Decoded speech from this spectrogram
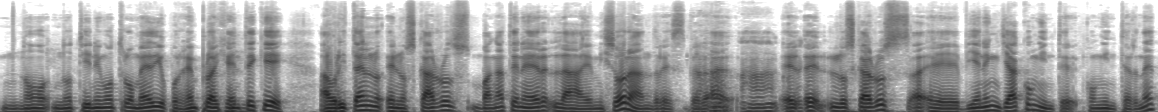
no, no tienen otro medio. Por ejemplo, hay gente que ahorita en, lo- en los carros van a tener la emisora, Andrés, ¿verdad? Ajá, ajá, El- los carros eh, vienen ya con, inter- con internet,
